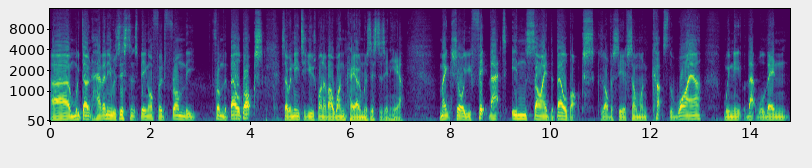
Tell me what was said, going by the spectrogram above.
Um, we don't have any resistance being offered from the from the bell box, so we need to use one of our 1k ohm resistors in here. Make sure you fit that inside the bell box, because obviously, if someone cuts the wire, we need that will then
